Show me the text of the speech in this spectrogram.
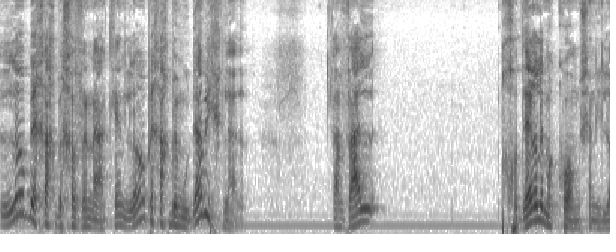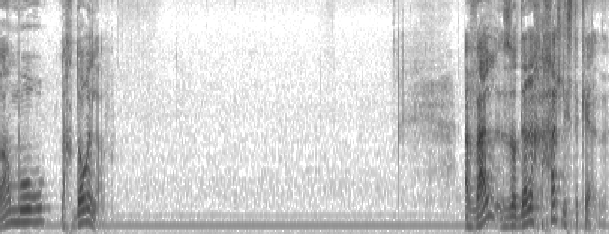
לא בהכרח בכוונה, כן, לא בהכרח במודע בכלל, אבל חודר למקום שאני לא אמור לחדור אליו. אבל זו דרך אחת להסתכל על זה.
